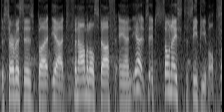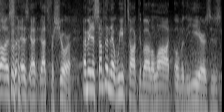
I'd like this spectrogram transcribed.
the services, but yeah, it's phenomenal stuff, and yeah, it's, it's so nice to see people. Well, it's, it's, yeah, that's for sure. I mean, it's something that we've talked about a lot over the years, is,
